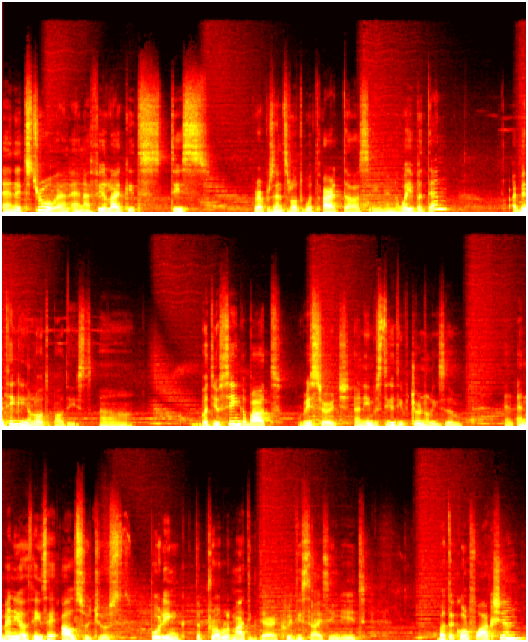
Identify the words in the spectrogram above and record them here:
And it's true, and, and I feel like it's this represents a lot what art does in, in a way. But then I've been thinking a lot about this. Uh, but you think about research and investigative journalism and, and many other things, I also just putting the problematic there, criticizing it. But the call for action,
